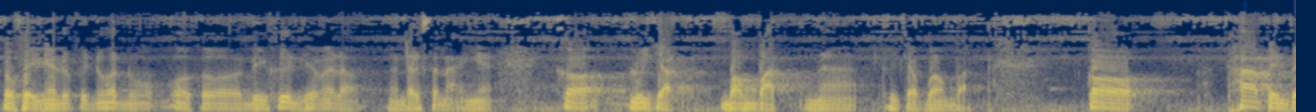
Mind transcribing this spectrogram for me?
เราเป็นไงเราเป็นนวดนวดก็ดีขึ้นใช่ไหมเราลักษณะเงี้ยก็รู้จักบำบัดนะรู้จักบำบัด ก็ถ้าเป็นไป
